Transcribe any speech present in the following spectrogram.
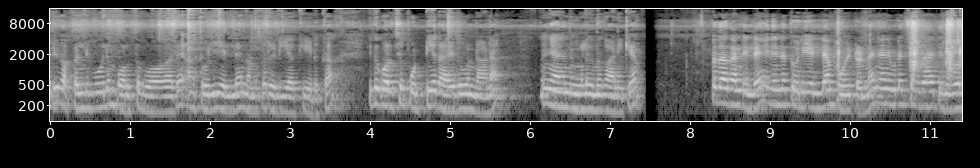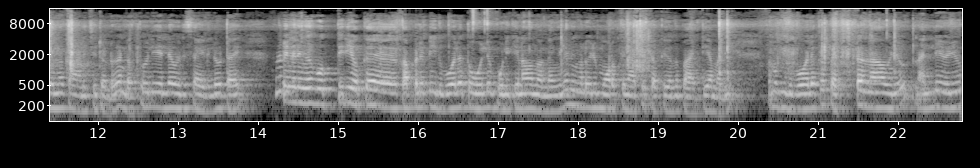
ഒരു കപ്പലിന് പോലും പുറത്ത് പോകാതെ ആ തൊലിയെല്ലാം നമുക്ക് റെഡിയാക്കി എടുക്കാം. ഇത് കുറച്ച് പൊട്ടിയതായതുകൊണ്ടാണ്. ഞാൻ നിങ്ങളെ ഒന്ന് കാണിക്കാം. ഇപ്പോൾ ഇതാ കണ്ടില്ലേ? ഇതിന്റെ തൊലിയെല്ലാം പോയിട്ടുണ്ട്. ഞാനിവിടെ ചെറുതായിട്ട് ഇതുപോലെ ഒന്ന് കാണിച്ചിട്ടുണ്ട്. കണ്ടോ? തൊലിയെല്ലാം ഒരു സൈഡിലോട്ടായി. പിന്നെ നിങ്ങൾക്ക് ഒത്തിരിയൊക്കെ കപ്പലിട്ട് ഇതുപോലെ തോൽ പൊളിക്കണമെന്നുണ്ടെങ്കിൽ നിങ്ങളൊരു മുറത്തിനകത്തിട്ടൊക്കെ ഒന്ന് പാറ്റിയാൽ മതി. നമുക്ക് ഇതുപോലൊക്കെ പെട്ടെന്ന് ആ ഒരു നല്ലൊരു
